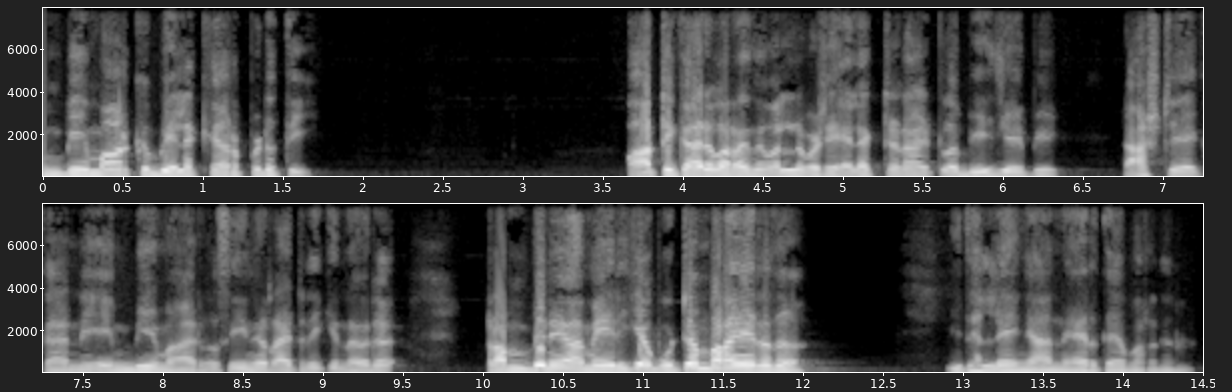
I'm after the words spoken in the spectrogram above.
എം പിമാർക്ക് വിലക്കേർപ്പെടുത്തി പാർട്ടിക്കാർ പറയുന്നത് വല്ല പക്ഷേ എലക്റ്റഡ് ആയിട്ടുള്ള ബി ജെ പി രാഷ്ട്രീയക്കാരനെ എം പിമാരോ സീനിയറായിട്ടിരിക്കുന്നവർ ട്രംപിനെ അമേരിക്ക കുറ്റം പറയരുത്. ഇതല്ലേ ഞാൻ നേരത്തെ പറഞ്ഞത്?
